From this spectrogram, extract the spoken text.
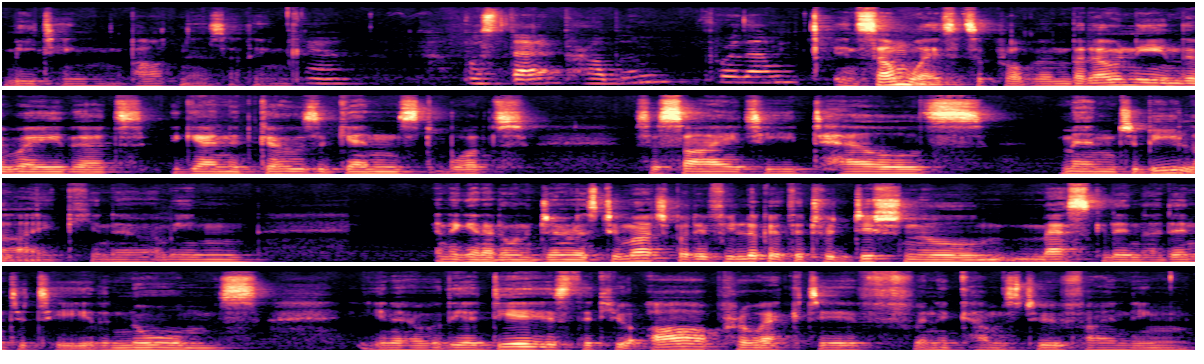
meeting partners. I think. Yeah. Was that a problem for them? In some ways, it's a problem, but only in the way that again it goes against what society tells men to be like. You know, I mean and again, I don't want to generalize too much, but if you look at the traditional masculine identity, the norms, you know, the idea is that you are proactive when it comes to finding,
